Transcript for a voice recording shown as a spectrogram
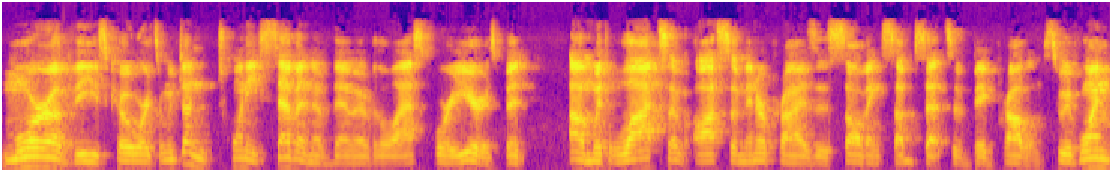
more of these cohorts, and we've done 27 of them over the last four years, but um, with lots of awesome enterprises solving subsets of big problems. So we have one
